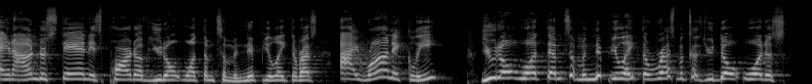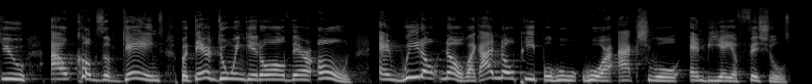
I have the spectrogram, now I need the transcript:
And I understand it's part of you don't want them to manipulate the refs. Ironically, you don't want them to manipulate the refs because you don't want to skew outcomes of games, but they're doing it all their own. And we don't know. Like I know people who who are actual NBA officials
